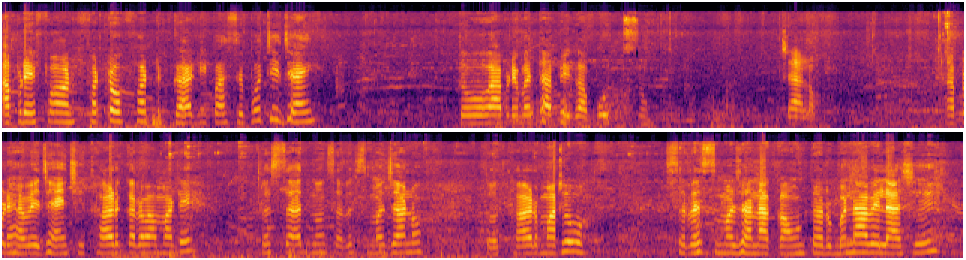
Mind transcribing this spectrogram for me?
આપણે પણ ફટોફટ ગાડી પાસે પહોંચી જાય. તો આપણે બધા ભેગા પહોંચશું. ચાલો. આપણે હવે જાય છીએ થાળ કરવા માટે. પ્રસાદનો સરસ મજાનો. તો થાળમાં જો સરસ મજાના કાઉન્ટર બનાવેલા છે.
